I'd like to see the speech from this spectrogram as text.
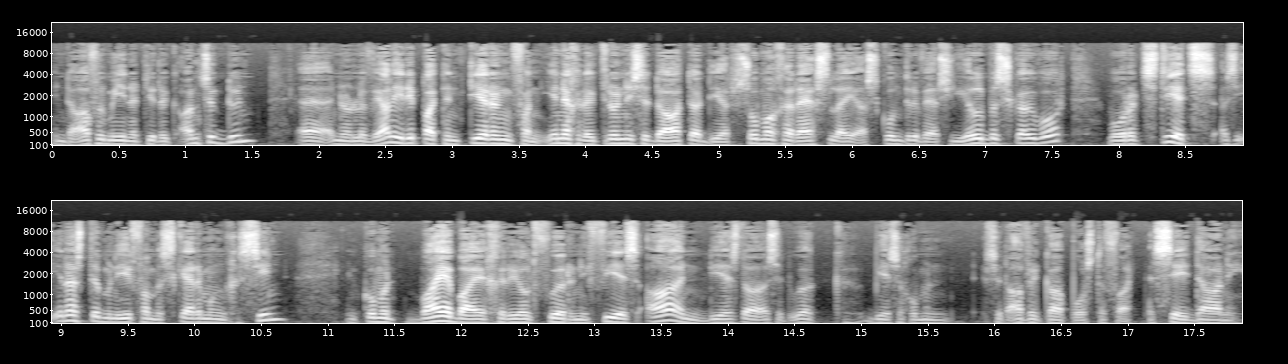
en daarvoor moet jy natuurlik aansoek doen. Uh, en alhoewel hierdie patentering van enige elektroniese data deur sommige regslei as kontroversieel beskou word, word dit steeds as die enigste manier van beskerming gesien en kom dit baie baie gereeld voor in die FSA en deesdae is dit ook besig om in Suid-Afrika pos te vat, sê Dani.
